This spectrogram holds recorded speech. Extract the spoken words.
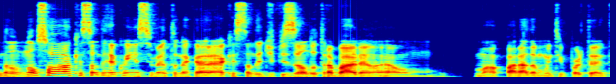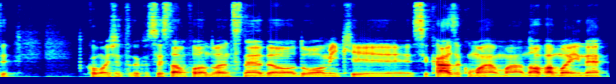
não, não só a questão de reconhecimento, né, cara? A questão de divisão do trabalho é, é um, uma parada muito importante. Como a gente, vocês estavam falando antes, né, do, do homem que se casa com uma, uma nova mãe, né?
